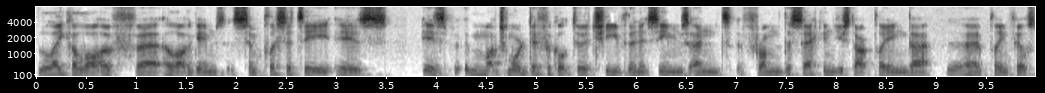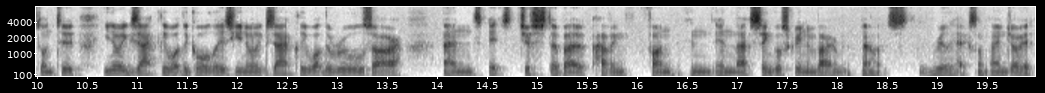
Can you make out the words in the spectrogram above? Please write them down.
like a lot of uh, a lot of games. Simplicity is is much more difficult to achieve than it seems. And from the second you start playing that, uh, playing Failstone Two, you know exactly what the goal is. You know exactly what the rules are, and it's just about having fun in in that single screen environment. No, it's really excellent. I enjoy it.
